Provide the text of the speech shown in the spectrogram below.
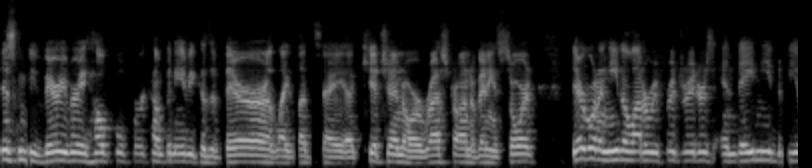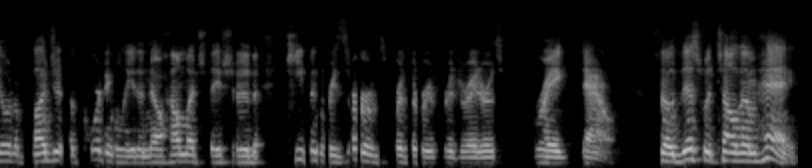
This can be very, very helpful for a company because if they're like, let's say, a kitchen or a restaurant of any sort, they're going to need a lot of refrigerators and they need to be able to budget accordingly to know how much they should keep in reserves for the refrigerators break down. So this would tell them, hey,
